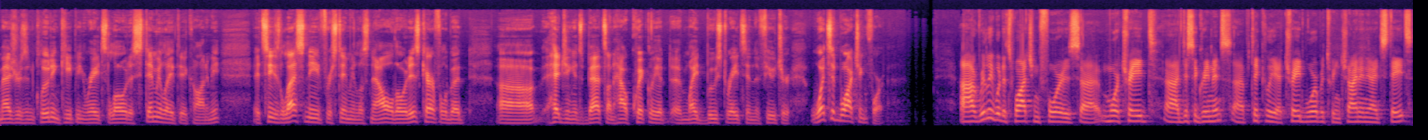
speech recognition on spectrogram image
measures, including keeping rates low, to stimulate the economy. It sees less need for stimulus now, although it is careful about hedging its bets on how quickly it might boost rates in the future. What's it watching for? Uh, really what it's watching for is uh, more trade uh, disagreements, uh, particularly a trade war between China and the United States.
